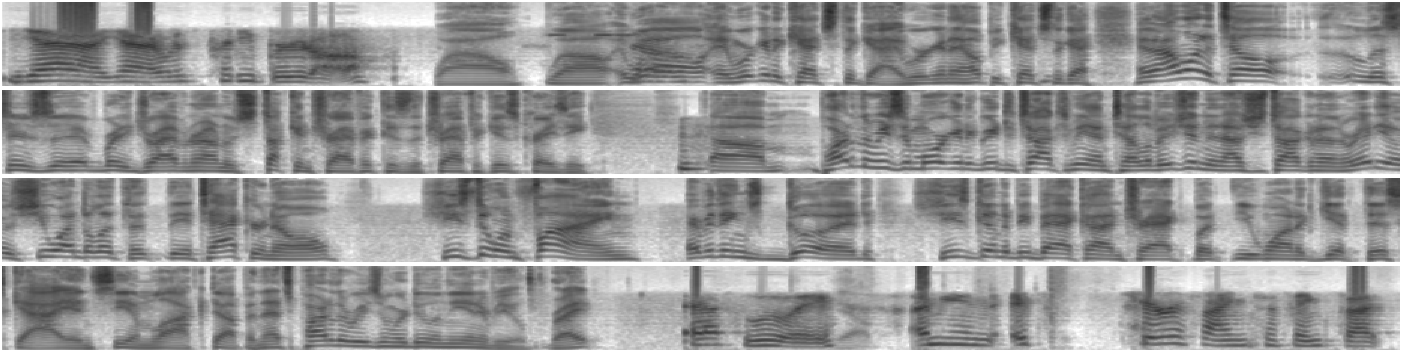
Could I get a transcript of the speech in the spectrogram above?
Yeah, yeah, it was pretty brutal. Wow. Wow. Well, and we're going to catch the guy. We're going to help you catch the guy. And I want to tell listeners, uh, everybody driving around who's stuck in traffic because the traffic is crazy. Um, part of the reason Morgan agreed to talk to me on television and now she's talking on the radio is she wanted to let the, the attacker know she's doing fine. Everything's good. She's going to be back on track, but you want to get this guy and see him locked up. And that's part of the reason we're doing the interview, right? Absolutely. Yeah. I mean, it's terrifying to think that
